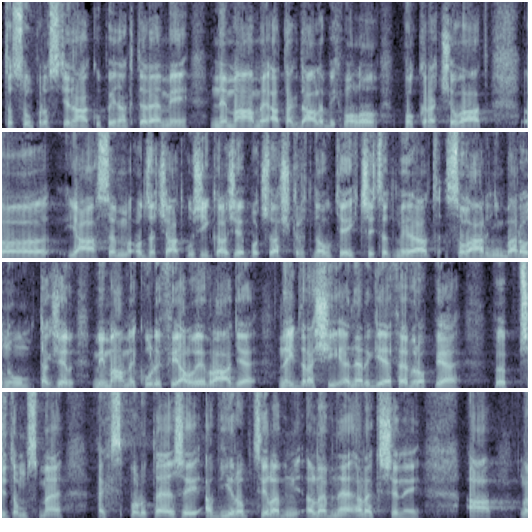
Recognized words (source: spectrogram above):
To jsou prostě nákupy, na které my nemáme a tak dále bych mohl pokračovat miliard. Eh, já jsem od začátku říkal, že je potřeba škrtnout těch 30 miliard solárním baronům, takže my máme kvůli fialové vládě nejdražší energie v Evropě. Přitom jsme exportéři a výrobci levné elektřiny a eh,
